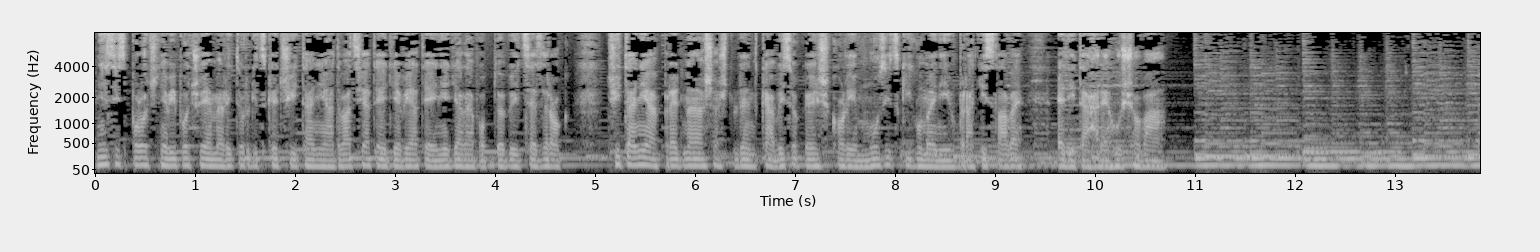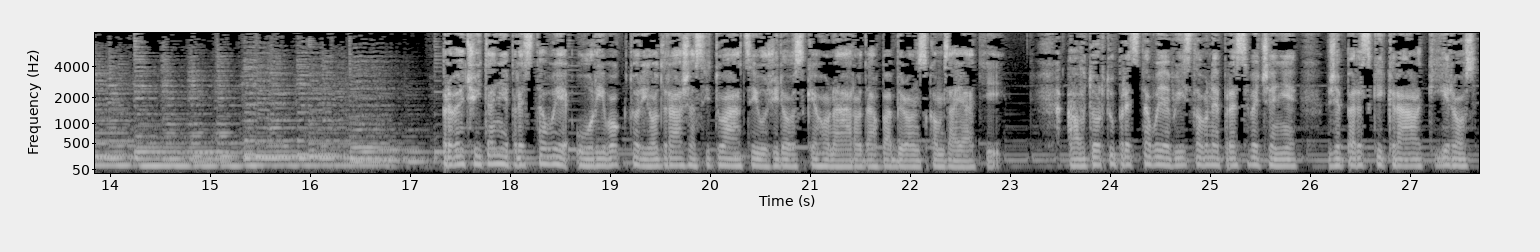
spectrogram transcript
Dnes si spoločne vypočujeme liturgické čítania 29. nedele v období cez rok. Čítania prednáša študentka Vysokej školy muzických umení v Bratislave Edita Hrehušová. Prvé čítanie predstavuje úryvok, ktorý odráža situáciu židovského národa v babylonskom zajatí. Autor tu predstavuje výslovné presvedčenie, že perský král Kýros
